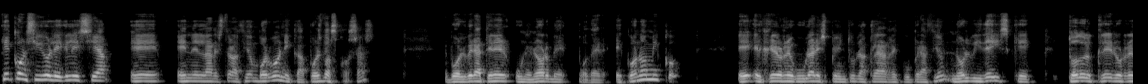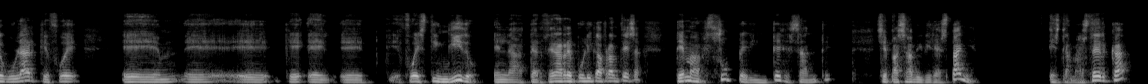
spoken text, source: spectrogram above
¿Qué consiguió la Iglesia eh, en la restauración borbónica? Pues dos cosas. Volver a tener un enorme poder económico. Eh, el clero regular experimentó una clara recuperación. No olvidéis que todo el clero regular que fue eh, eh, que, fue extinguido en la Tercera República Francesa, tema súper interesante, se pasa a vivir a España. Está más cerca.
